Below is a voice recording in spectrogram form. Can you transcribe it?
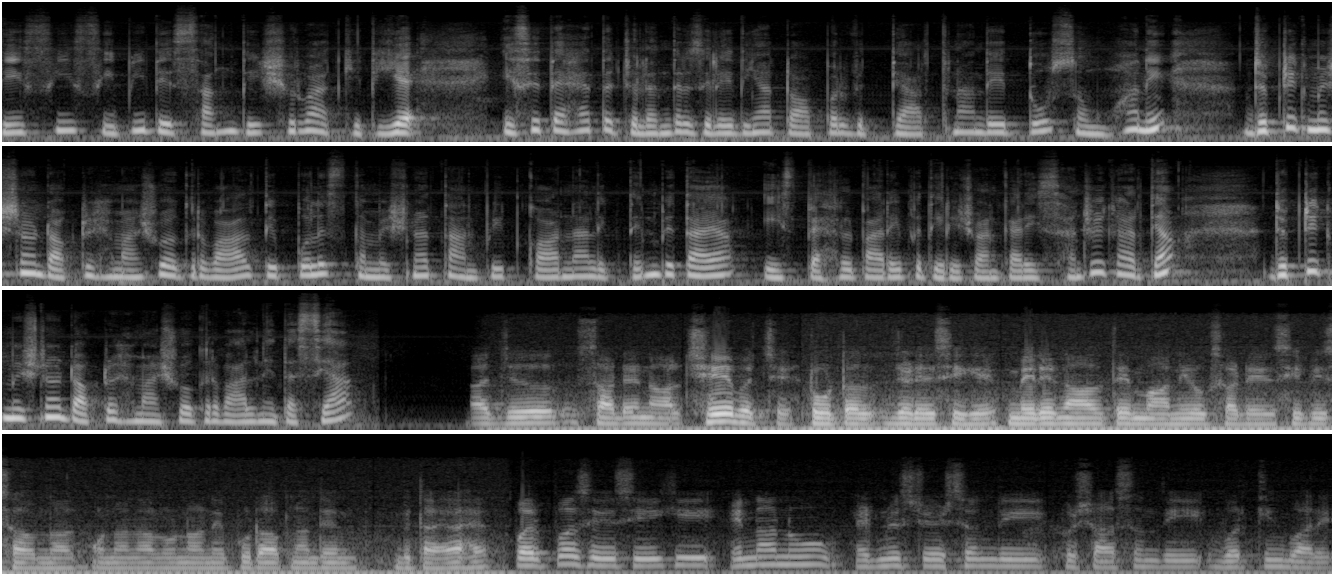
ਡੀਸੀਸੀਬੀ ਦੇ ਸੰਘ ਦੀ ਸ਼ੁਰੂਆਤ ਕੀਤੀ ਹੈ। ਇਸੇ ਤਹਿਤ ਜਲੰਧਰ ਜ਼ਿਲ੍ਹੇ ਦੀਆਂ ਟਾਪਰ ਵਿਦਿਆਰਥਣਾਂ ਦੇ ਦੋ ਸਮੂਹਾਂ ਨੇ deputy commissioner doctor Himanshu Agarwal ਤੇ ਪੁਲਿਸ ਕਮਿਸ਼ਨਰ ਤਾਨਪ੍ਰੀਤ ਕੌਰ ਨਾਲ ਇੱਕ ਦਿਨ ਬਿਤਾਇਆ। ਇਸ ਪਹਿਲ ਬਾਰੇ ਵਧੇਰੇ ਜਾਣਕਾਰੀ ਸਾਂਝੀ ਕਰਦਿਆਂ deputy commissioner doctor Himanshu Agarwal ਨੇ ਦੱਸਿਆ ਅੱਜ ਸਾਡੇ ਨਾਲ 6 ਬੱਚੇ ਟੋਟਲ ਜਿਹੜੇ ਸੀਗੇ, ਮੇਰੇ ਨਾਲ ਤੇ ਮਾਨਯੋਗ ਸਾਡੇ ਸੀਪੀ ਸਾਹਿਬ ਨਾਲ, ਉਹਨਾਂ ਨਾਲ ਉਹਨਾਂ ਨੇ ਪੂਰਾ ਆਪਣਾ ਦਿਨ ਬਿਤਾਇਆ ਹੈ। ਪਰਪਸ ਇਹ ਸੀ ਕਿ ਇਹਨਾਂ ਨੂੰ ਐਡਮਿਨਿਸਟ੍ਰੇਸ਼ਨ ਦੀ, ਪ੍ਰਸ਼ਾਸਨ ਦੀ ਵਰਕਿੰਗ ਬਾਰੇ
